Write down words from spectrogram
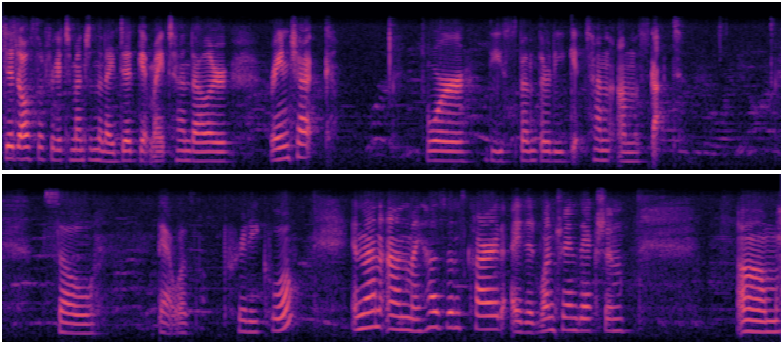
did also forget to mention that I did get my $10 rain check for the spend 30 get 10 on the Scott. So that was pretty cool. And then on my husband's card, I did one transaction. Um,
